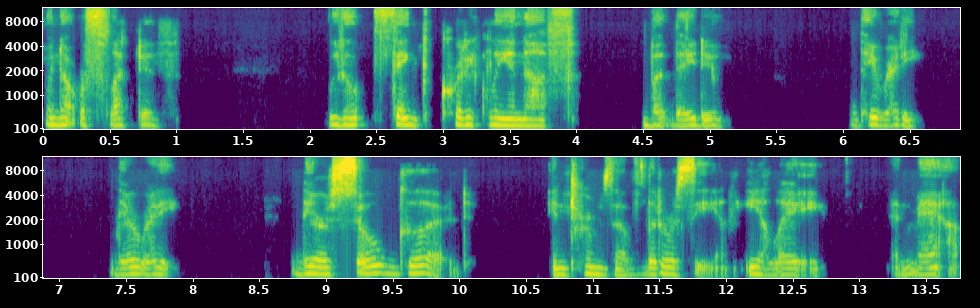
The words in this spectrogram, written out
We're not reflective. We don't think critically enough, but they do. They ready. They're ready. They're so good in terms of literacy and ELA and math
